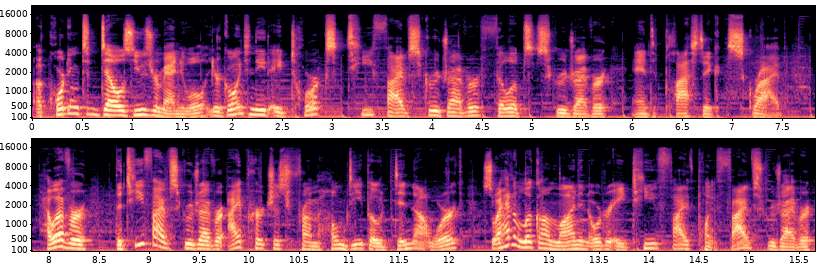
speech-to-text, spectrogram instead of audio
according to Dell's user manual, you're going to need a Torx T5 screwdriver, Phillips screwdriver, and plastic scribe. However, the T5 screwdriver I purchased from Home Depot did not work, so I had to look online and order a T5.5 screwdriver,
